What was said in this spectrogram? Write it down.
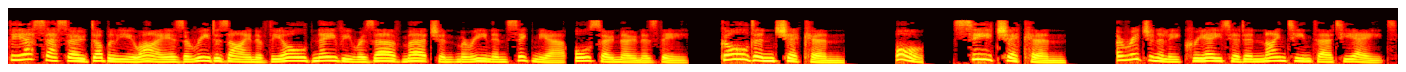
The SSOWI is a redesign of the old Navy Reserve Merchant Marine insignia, also known as the Golden Chicken or Sea Chicken, originally created in 1938.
